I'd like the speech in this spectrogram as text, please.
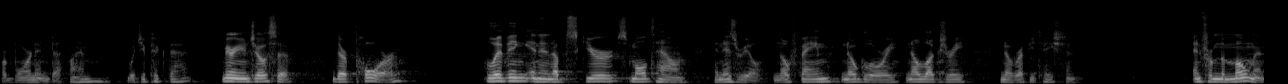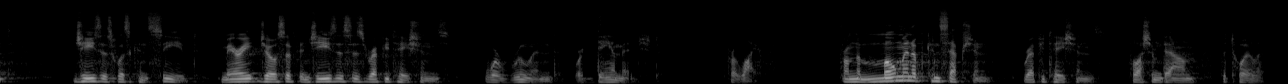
or born in Bethlehem? Would you pick that? Mary and Joseph, they're poor, living in an obscure small town in Israel. No fame, no glory, no luxury, no reputation. And from the moment Jesus was conceived, Mary, Joseph, and Jesus' reputations were ruined or damaged for life. From the moment of conception, reputations flush them down the toilet.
